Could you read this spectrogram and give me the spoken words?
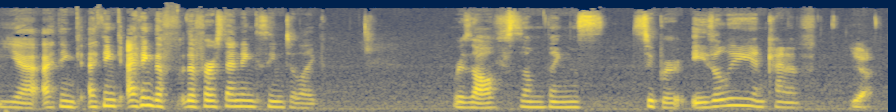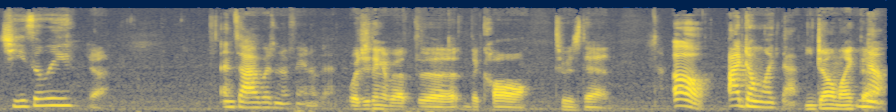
Yeah, I think I think I think the f- the first ending seemed to like resolve some things super easily and kind of Yeah, cheesily, yeah. and so I wasn't a fan of that. What do you think about the the call to his dad? Oh, I don't like that. You don't like that? No.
